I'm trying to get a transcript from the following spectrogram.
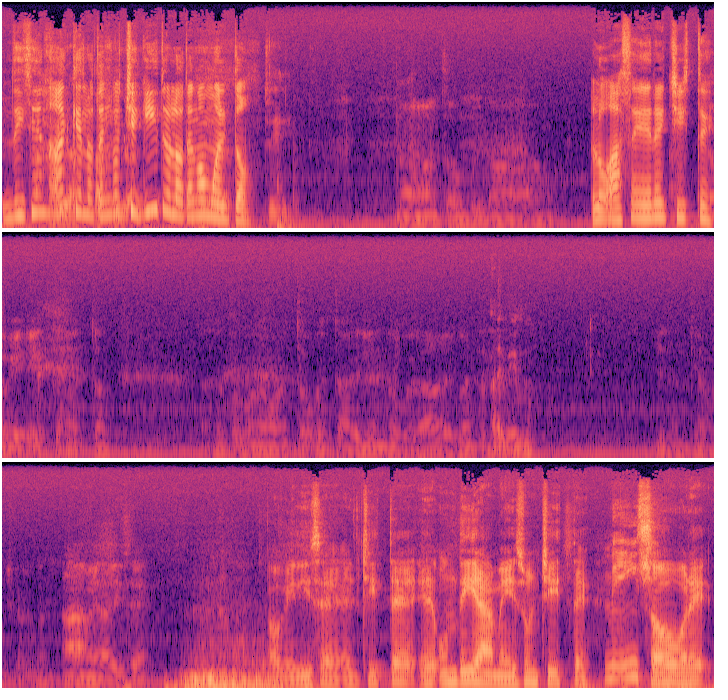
diciendo Ay, que lo tengo chiquito y lo tengo muerto. Sí. No, un poquito más abajo. Lo hace él el chiste es esto. Hace poco me molestó porque estaba viendo, pero a ver cuánto. Ahí mismo. Yo sentía mucho vergüenza. Ah, mira, dice. Ok, dice, el chiste, eh, un día me hizo un chiste me hizo. sobre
